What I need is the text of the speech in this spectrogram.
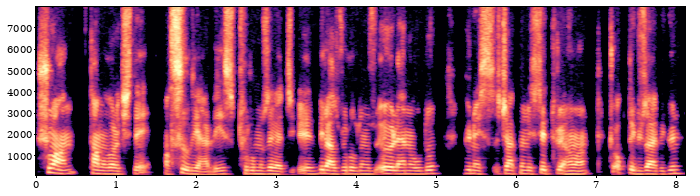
şu an tam olarak işte asıl yerdeyiz. Turumuz evet e, biraz yorulduğumuz öğlen oldu. Güneş sıcaklığını hissettiriyor ama çok da güzel bir gün.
